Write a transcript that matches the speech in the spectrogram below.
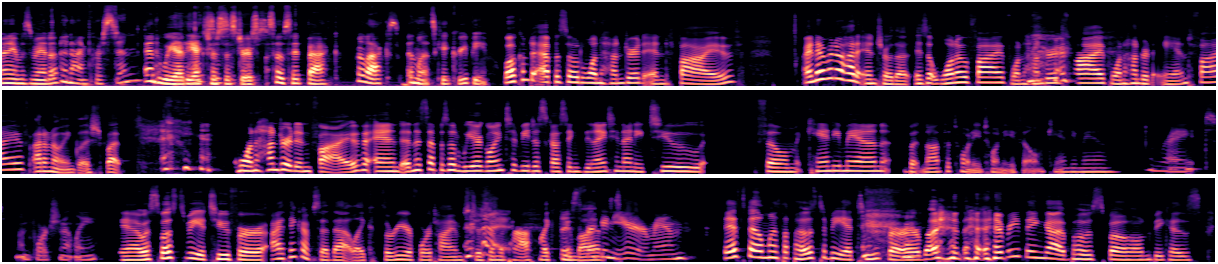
My name is Amanda. And I'm Kristin. And we are the Extra Sisters. So sit back, relax, and let's get creepy. Welcome to episode 105. I never know how to intro that. Is it 105, 105, 105? I don't know English, but 105. And in this episode, we are going to be discussing the 1992 film Candyman, but not the 2020 film Candyman. Right. Unfortunately. Yeah, it was supposed to be a two for. I think I've said that like three or four times just in the past like few months. this months. year, man. This film was supposed to be a twofer, but everything got postponed because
